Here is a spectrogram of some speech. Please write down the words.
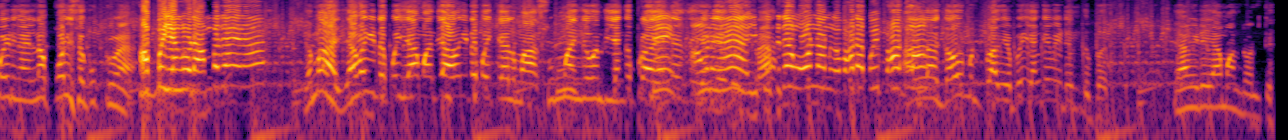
போயிடுங்க இல்லைன்னா போலீஸை கூப்பிட்டுருவேன். அப்ப எங்களோட ஐம்பதாயிரம்? ஏமா எவங்கிட்ட போய் ஏமாந்தி அவங்கிட்ட போய் கேளுமா. சும்மா இங்க வந்து எங்க ப்ரா அவனுங்க இப்ப இப்படிதான் ஓடுனானுங்க. வாடா போய் பார்க்கலாம். கவர்மெண்ட் ப்ராஜெக்ட் போய் எங்க வீடு இருந்து பாரு. என் வீடு ஏமாந்து வந்துட்டு.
